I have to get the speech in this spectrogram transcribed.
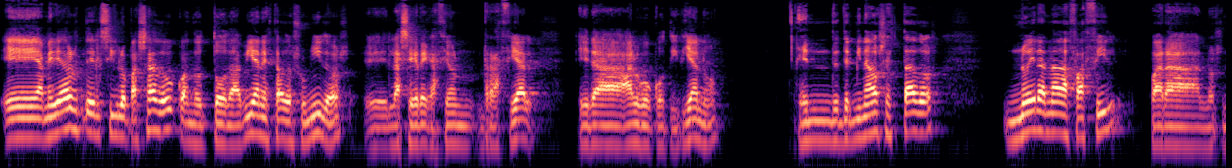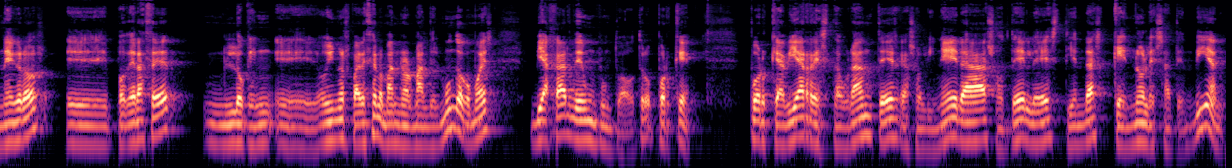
Eh, a mediados del siglo pasado, cuando todavía en Estados Unidos eh, la segregación racial era algo cotidiano, en determinados estados no era nada fácil para los negros eh, poder hacer lo que hoy nos parece lo más normal del mundo, como es viajar de un punto a otro. ¿Por qué? Porque había restaurantes, gasolineras, hoteles, tiendas que no les atendían.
